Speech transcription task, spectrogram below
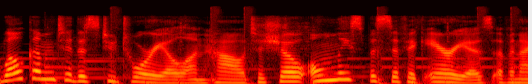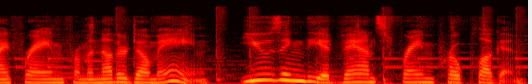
Welcome to this tutorial on how to show only specific areas of an iframe from another domain using the Advanced Iframe Pro plugin.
